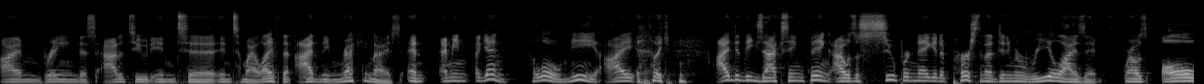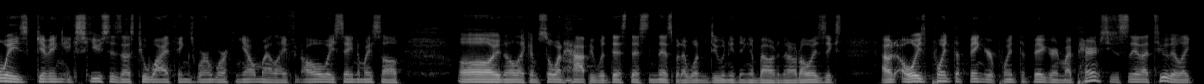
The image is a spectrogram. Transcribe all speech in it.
i'm bringing this attitude into into my life that i didn't even recognize. And i mean again hello me. I like i did the exact same thing. I was a super negative person. I didn't even realize it. Where i was always giving excuses as to why things weren't working out in my life and always saying to myself oh you know like i'm so unhappy with this this and this but i wouldn't do anything about it. And i would always ex- i would always point the finger point the finger. And my parents used to say that too. They're like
